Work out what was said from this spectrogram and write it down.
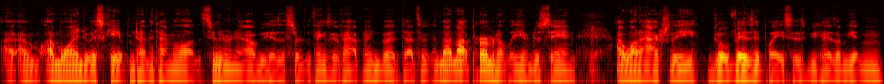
I, I'm I'm wanting to escape from time to time a lot sooner now because of certain things have happened. But that's not not permanently. I'm just saying I want to actually go visit places because I'm getting.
